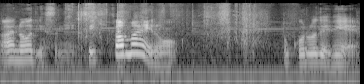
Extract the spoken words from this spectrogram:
あのですね、石化前のところでね、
